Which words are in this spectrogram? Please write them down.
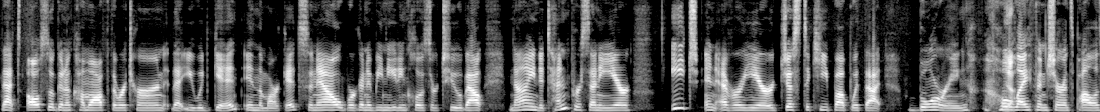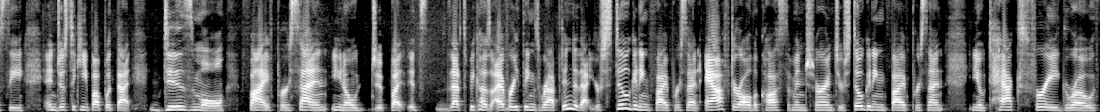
that's also going to come off the return that you would get in the market. So now we're going to be needing closer to about 9 to 10% a year each and every year just to keep up with that boring whole yeah. life insurance policy and just to keep up with that dismal 5%, you know, but it's that's because everything's wrapped into that. You're still getting 5% after all the costs of insurance. You're still getting 5%, you know, tax-free growth,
